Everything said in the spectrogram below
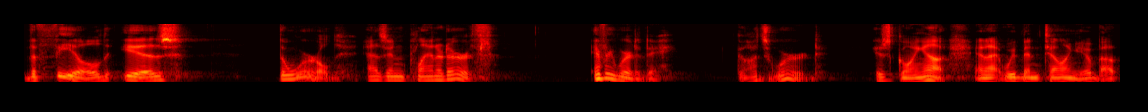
the field is the world, as in planet Earth. Everywhere today, God's word is going out. And I, we've been telling you about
